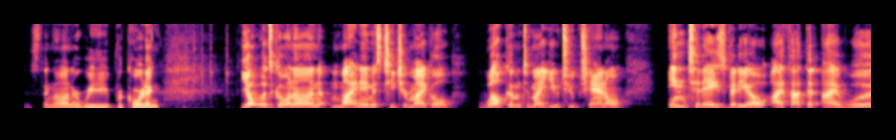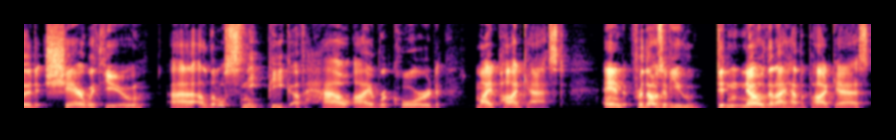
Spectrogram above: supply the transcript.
this thing on? Are we recording? Yo, what's going on? My name is Teacher Michael. Welcome to my YouTube channel. In today's video, I thought that I would share with you uh, a little sneak peek of how I record my podcast. And for those of you who didn't know that I have a podcast,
